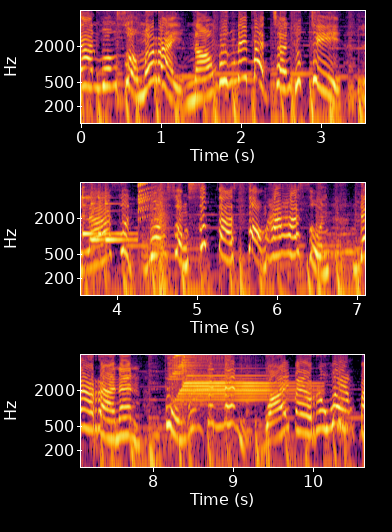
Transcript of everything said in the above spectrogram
งานวงสวงเมื่อไหร่ น้องพึ่งได้บัตรเชิญทุกทีล่าสุดวงสวงซุปตา 2550 ดารานั่นฝูงพึ่งก็นแน่นว้ายไประแวงไป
